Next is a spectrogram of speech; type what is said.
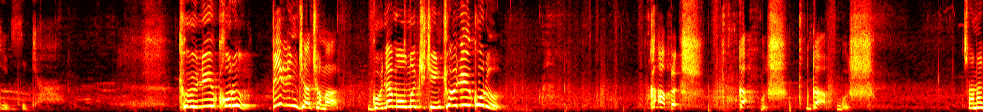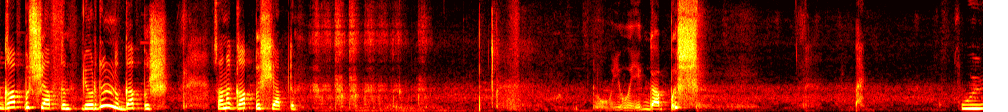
Gerizekalı. Köylüyü koru. Birinci aşama. Golem olmak için köylüyü koru. Kapış. Kapış. Kapış. Sana kapış yaptım. Gördün mü kapış. Sana kapış yaptım. Oy oy kapış. Uy,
